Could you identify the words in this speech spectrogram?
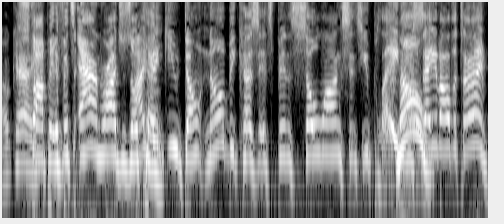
Okay. Stop it. If it's Aaron Rodgers, okay. I think you don't know because it's been so long since you played. No. You say it all the time.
